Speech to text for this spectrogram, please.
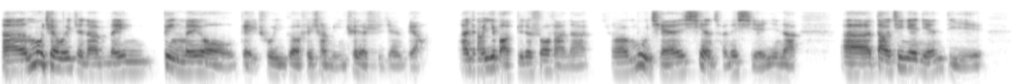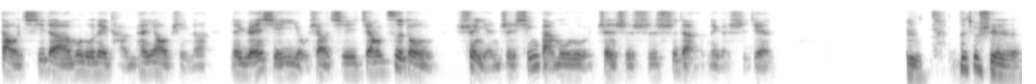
呃，目前为止呢，没并没有给出一个非常明确的时间表。按照医保局的说法呢。说目前现存的协议呢，呃，到今年年底到期的目录内谈判药品呢，那原协议有效期将自动顺延至新版目录正式实施的那个时间。嗯，那就是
